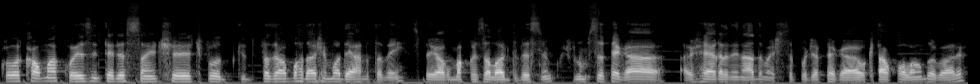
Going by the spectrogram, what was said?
colocar uma coisa interessante, tipo, fazer uma abordagem moderna também. Se pegar alguma coisa da lore do V5. Tipo, não precisa pegar as regras nem nada, mas você podia pegar o que tá rolando agora.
